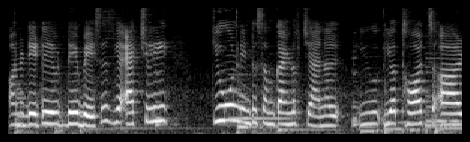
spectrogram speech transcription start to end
on a day to day basis you're actually tuned into some kind of channel. You your thoughts are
